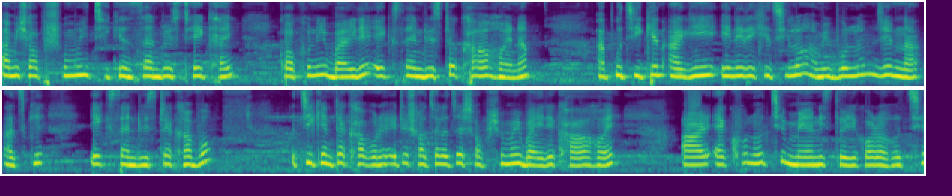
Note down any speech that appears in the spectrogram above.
আমি সবসময় চিকেন স্যান্ডউইচটাই খাই। কখনোই বাইরে এগ স্যান্ডউইচটা খাওয়া হয় না। আপু চিকেন আগেই এনে রেখেছিল। আমি বললাম যে, না, আজকে এগ স্যান্ডউইচটা খাব। চিকেনটা খাব না। এটা সচরাচর সবসময় বাইরে খাওয়া হয়। আর এখন হচ্ছে মেয়নিজ তৈরি করা হচ্ছে।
